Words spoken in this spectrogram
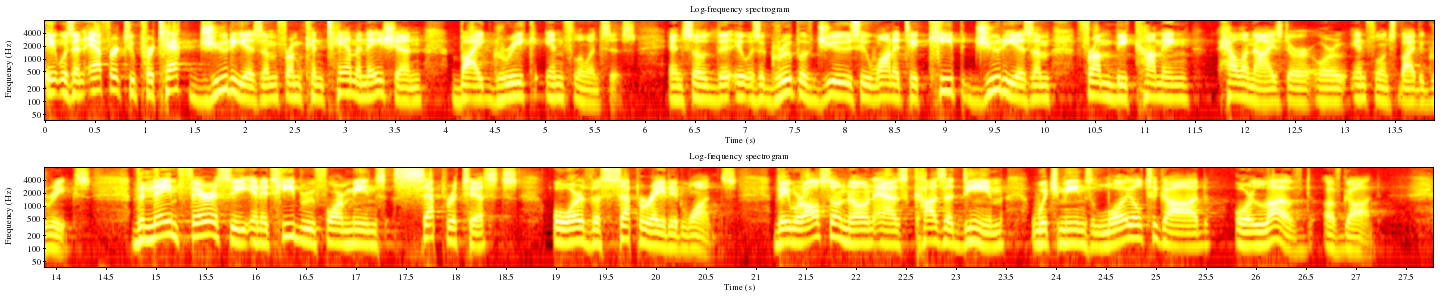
It was an effort to protect Judaism from contamination by Greek influences. And so the, it was a group of Jews who wanted to keep Judaism from becoming Hellenized or, or influenced by the Greeks. The name Pharisee in its Hebrew form means separatists or the separated ones. They were also known as Chasidim, which means loyal to God or loved of God.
